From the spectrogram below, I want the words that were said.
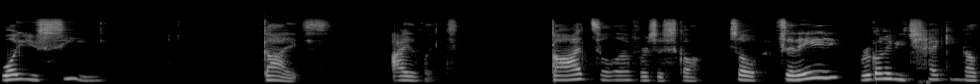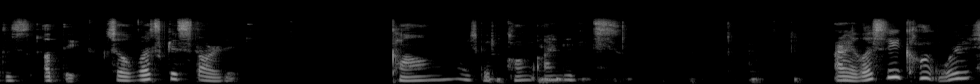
what you see, guys, Island, Godzilla versus Kong. So, today we're going to be checking out this update. So, let's get started. Kong, let's go to Kong Islands. Alright, let's see Kong, where is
